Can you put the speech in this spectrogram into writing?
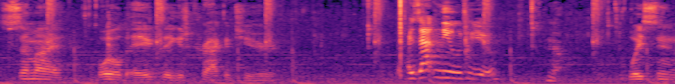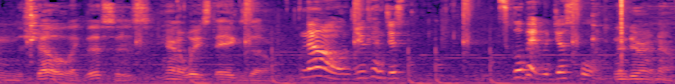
semi-boiled eggs that you just crack into your... Is that new to you? No wasting the shell like this is. You kind of waste eggs though. No, you can just scoop it with your spoon. I'm gonna do it right now.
